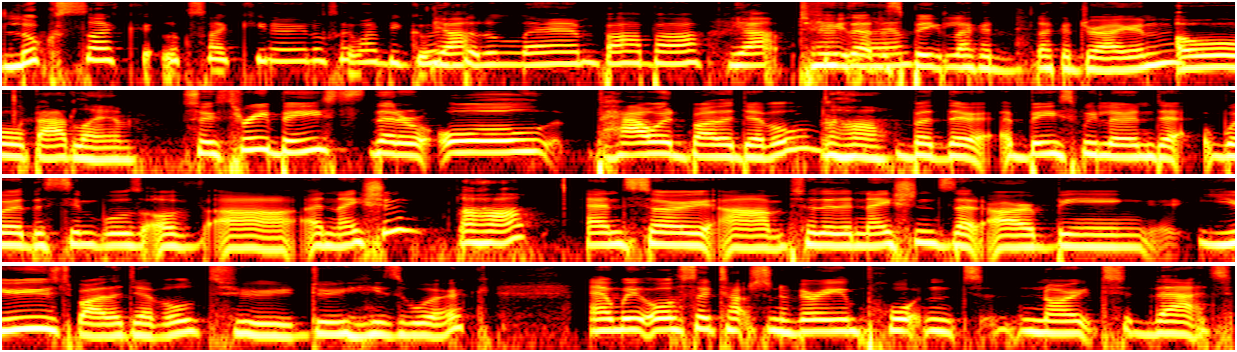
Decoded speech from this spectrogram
Looks like looks like you know looks like it might be good. Yeah. The little lamb, Baba, Yeah. turns out to speak like a like a dragon. Oh, bad lamb. So three beasts that are all powered by the devil, Uh huh. but the beasts we learned that were the symbols of uh, a nation, Uh huh. And so um, so they're the nations that are being used by the devil to do his work. And we also touched on a very important note that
